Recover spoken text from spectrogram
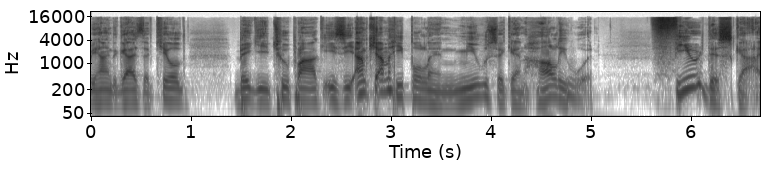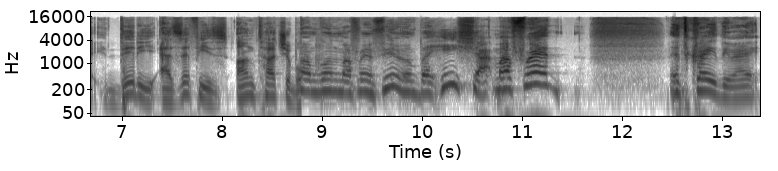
behind the guys that killed Biggie, Tupac, Easy. I'm, I'm people in music and Hollywood fear this guy, Diddy, as if he's untouchable. I'm going to my friend's funeral, but he shot my friend. It's crazy, right?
